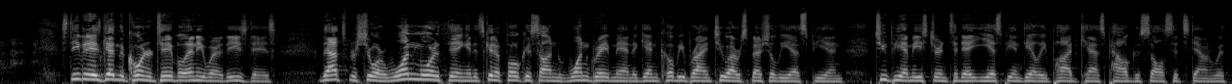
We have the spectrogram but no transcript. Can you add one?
Stephen A. is getting the corner table anywhere these days. That's for sure. One more thing, and it's going to focus on one great man. Again, Kobe Bryant, two hour special ESPN, 2 p.m. Eastern today, ESPN Daily Podcast. Pau Gasol sits down with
